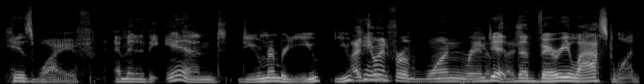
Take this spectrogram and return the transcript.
his wife, and then at the end, do you remember you you I came, joined for one random you did the very last one,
